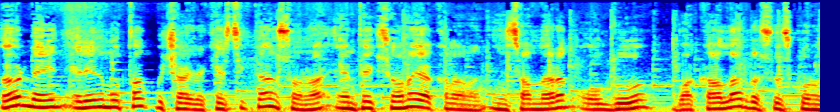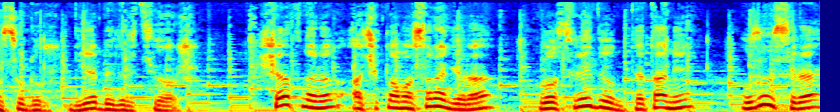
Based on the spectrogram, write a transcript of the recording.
Örneğin elini mutfak bıçağıyla kestikten sonra enfeksiyona yakalanan insanların olduğu vakalar da söz konusudur diye belirtiyor. Schäffner'ın açıklamasına göre Clostridium tetani uzun süre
